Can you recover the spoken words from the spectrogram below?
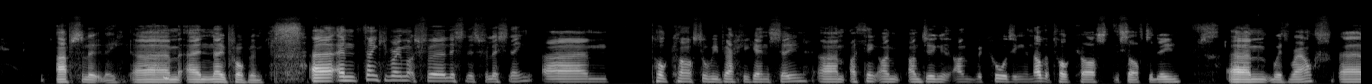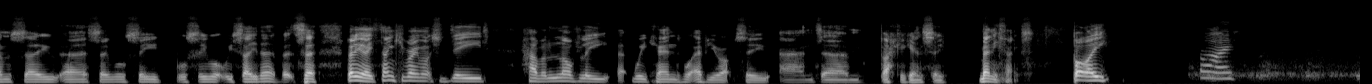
absolutely. Um and no problem. Uh and thank you very much for listeners for listening. Um podcast will be back again soon. Um i think i'm i'm doing i'm recording another podcast this afternoon um with ralph. Um so uh so we'll see we'll see what we say there. But uh, but anyway thank you very much indeed. Have a lovely uh, weekend whatever you're up to and um back again soon. Many thanks. Bye. Bye.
